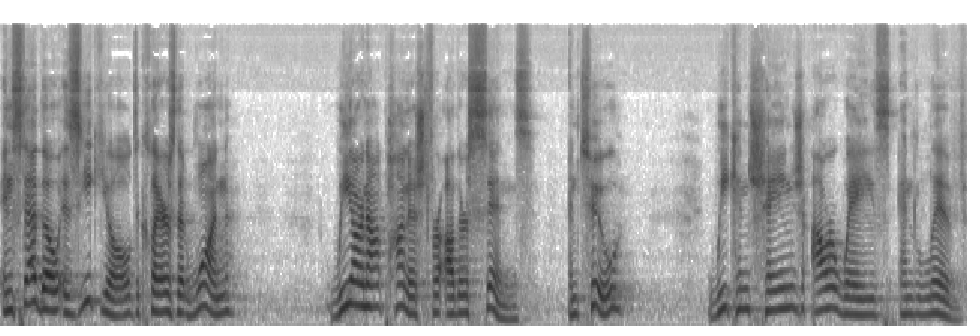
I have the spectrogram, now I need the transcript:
Instead, though, Ezekiel declares that one, we are not punished for other sins. And two, we can change our ways and live.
